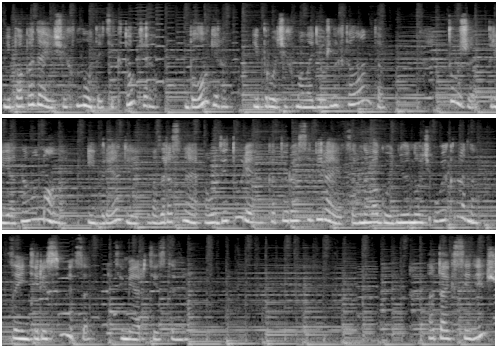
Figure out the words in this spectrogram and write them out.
не попадающих внутрь тиктокеров, блогеров и прочих молодежных талантов? Тоже приятного мало, и вряд ли возрастная аудитория, которая собирается в новогоднюю ночь у экрана, заинтересуется этими артистами. А так сидишь,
